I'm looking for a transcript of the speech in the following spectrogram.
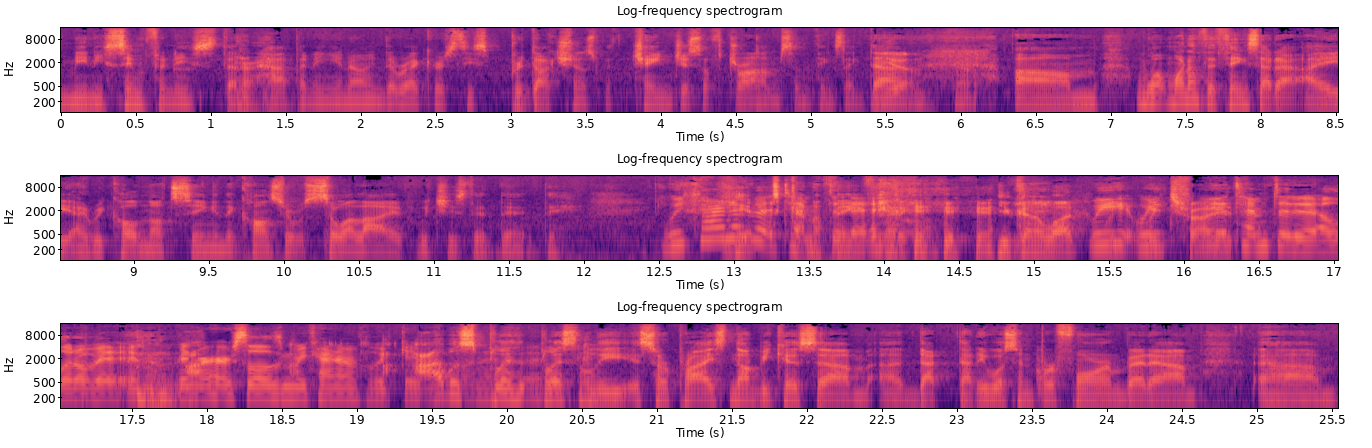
mini symphonies that are happening. You know, in the records, these productions with changes of drums and things like that. Yeah, Um, one, one of the things that I, I recall not seeing in the concert was "So Alive," which is the the, the We kind hit of kind of attempted thing. it. you kind of what? We, We- we, we tried. attempted it a little bit in, in rehearsals, and we kind of like gave I up was on ple- it, pleasantly surprised, not because um, uh, that that it wasn't performed, but um, um,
